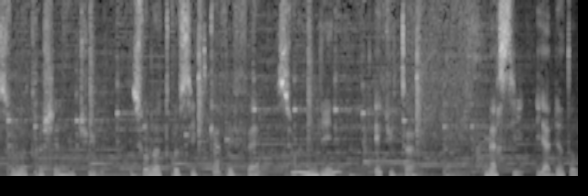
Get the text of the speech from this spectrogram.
sur notre chaîne YouTube, sur notre site Café Fait, sur LinkedIn et Twitter. Merci et à bientôt.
